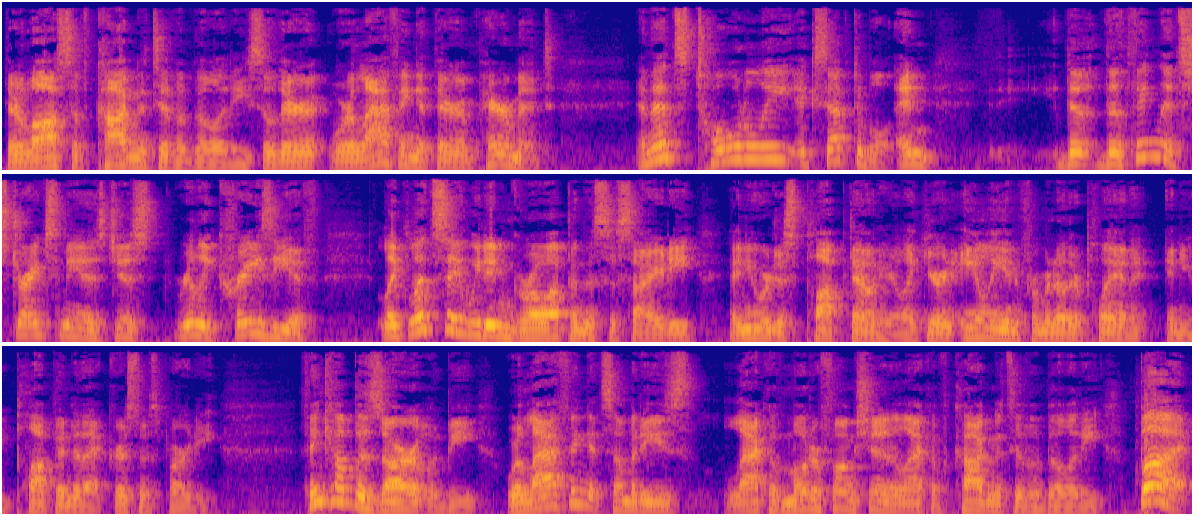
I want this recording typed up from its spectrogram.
their loss of cognitive ability. So they're we're laughing at their impairment. And that's totally acceptable. And the the thing that strikes me as just really crazy if like let's say we didn't grow up in the society and you were just plopped down here like you're an alien from another planet and you plop into that Christmas party. Think how bizarre it would be. We're laughing at somebody's lack of motor function and lack of cognitive ability, but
